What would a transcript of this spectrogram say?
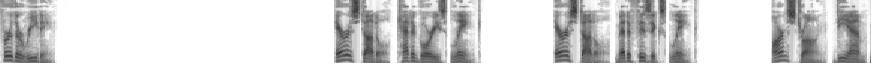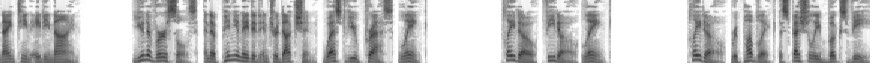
Further reading Aristotle, Categories link. Aristotle, Metaphysics link. Armstrong, D. M. 1989. Universals, An Opinionated Introduction, Westview Press, link. Plato, Phaedo link. Plato, Republic especially Books V,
